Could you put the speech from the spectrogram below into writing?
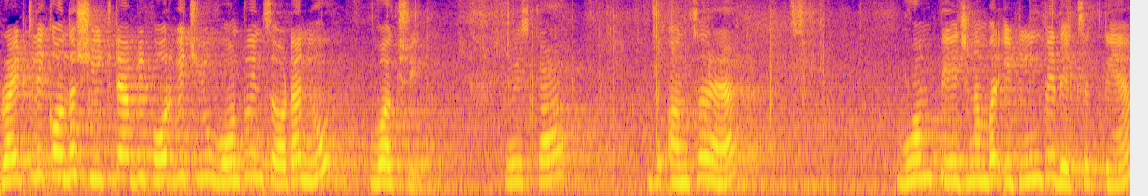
right click on the sheet tab before which you want to insert a new worksheet. तो इसका जो आंसर है, वो हम पेज नंबर 18 पे देख सकते हैं।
